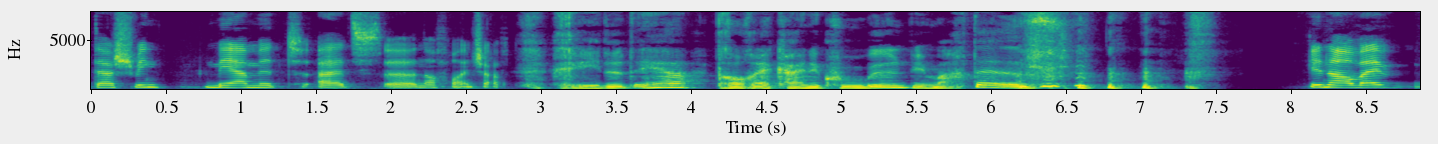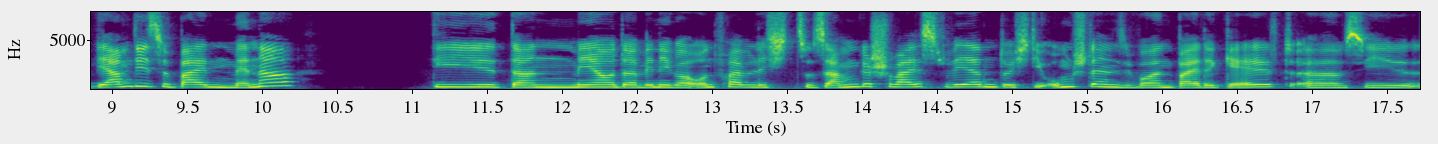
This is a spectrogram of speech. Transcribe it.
da schwingt mehr mit als äh, noch Freundschaft. Redet er? Braucht er keine Kugeln? Wie macht er es? genau, weil wir haben diese beiden Männer, die dann mehr oder weniger unfreiwillig zusammengeschweißt werden durch die Umstände. Sie wollen beide Geld, äh, sie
